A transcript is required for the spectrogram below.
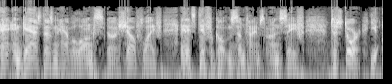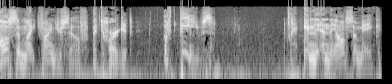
and, and gas doesn't have a long uh, shelf life, and it's difficult and sometimes unsafe to store. You also might find yourself a target of thieves, and and they also make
